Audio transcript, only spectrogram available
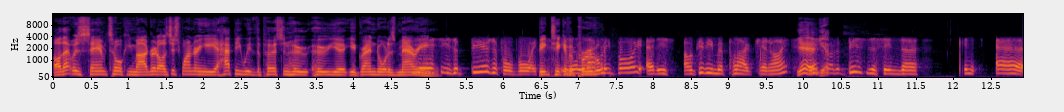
Oh, that was Sam talking, Margaret. I was just wondering, are you happy with the person who, who your, your granddaughter's marrying? Yes, he's a beautiful boy. Big tick he's of approval? A lovely boy, and he's. I'll give him a plug, can I? Yeah. He's Yep. got a business in uh, in uh,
